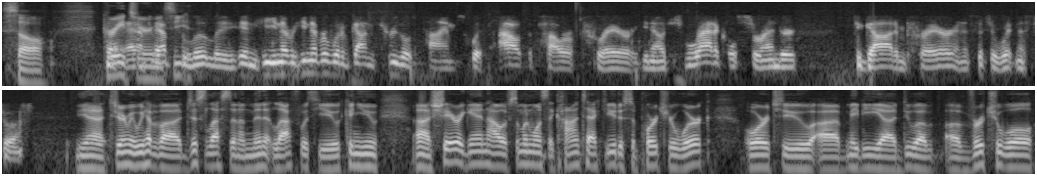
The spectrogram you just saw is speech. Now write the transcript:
So great, Jeremy. Absolutely, and he never he never would have gotten through those times without the power of prayer. You know, just radical surrender to God in prayer, and it's such a witness to us. Yeah, Jeremy, we have uh, just less than a minute left with you. Can you uh, share again how if someone wants to contact you to support your work or to uh, maybe uh, do a, a, virtual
